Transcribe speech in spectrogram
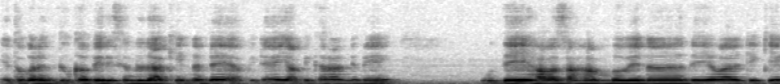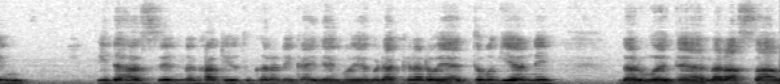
එතකොට දුක පිරිසිදු දකින්න බෑ අපිට. ඇයි අපි කරන්නේ මේ උදේ හවස හම්බ වෙන දේවල් ටිකෙන් නිදහස් වෙන්න කටයුතු කරන එකයි. දැන් ඔය ගොඩක් වෙලාට ඔය ඇත්තම කියන්නේ දරුවෝ ඇතෑරලා රස්සාව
